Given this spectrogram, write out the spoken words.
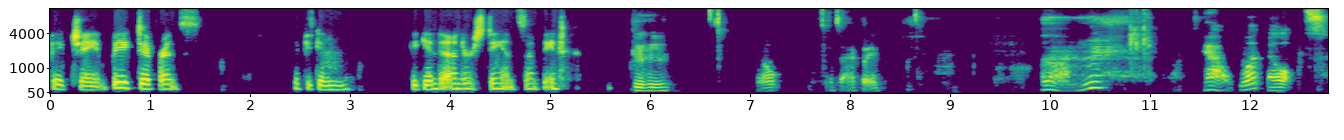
Big change, big difference. If you can begin to understand something. Mm-hmm. Well, exactly. Um, yeah. What else?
